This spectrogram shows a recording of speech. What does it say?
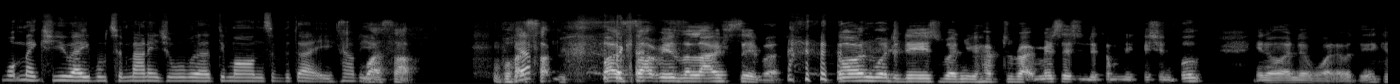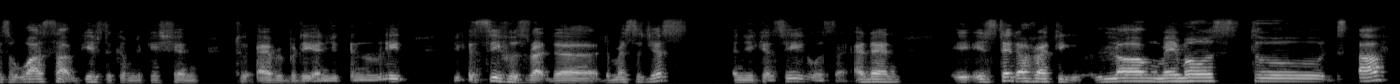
what makes you able to manage all the demands of the day? How do you? WhatsApp. WhatsApp, yep. WhatsApp okay. is a lifesaver. Gone were the days when you have to write message in the communication book you know, and then whatever. thing. Okay, so WhatsApp gives the communication to everybody, and you can read, you can see who's read the the messages, and you can see who's and then instead of writing long memos to staff,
